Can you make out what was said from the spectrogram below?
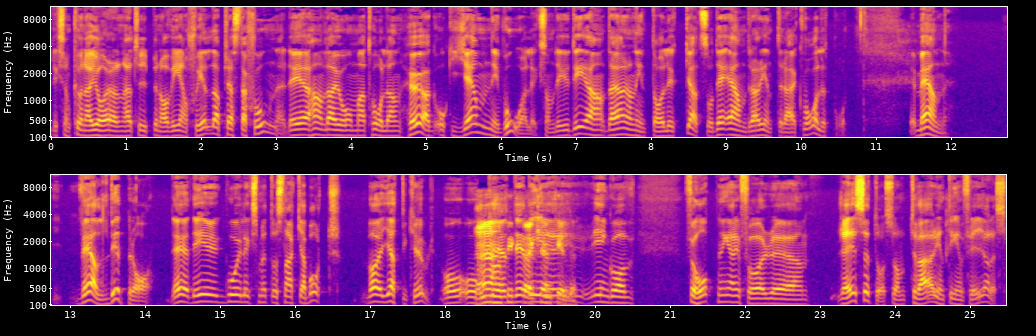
liksom kunna göra den här typen av enskilda prestationer. Det handlar ju om att hålla en hög och jämn nivå. Liksom. Det är ju det han, där han inte har lyckats och det ändrar inte det här kvalet på. Men väldigt bra. Det, det går ju liksom inte att snacka bort. Det var jättekul. Och, och ja, det, det, det ingav förhoppningar inför eh, racet då, som tyvärr inte infriades.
